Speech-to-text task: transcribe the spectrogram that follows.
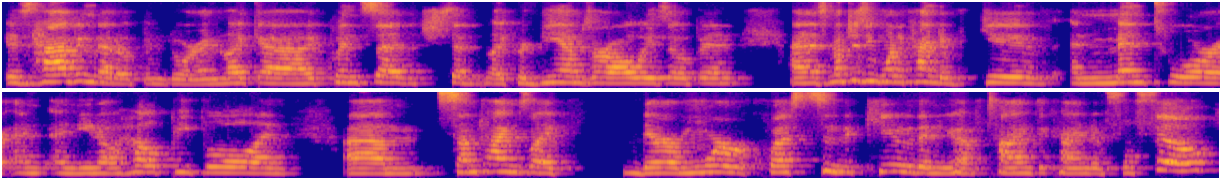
is having that open door. And like uh, Quinn said, she said like her DMs are always open. And as much as you want to kind of give and mentor and and you know help people, and um, sometimes like there are more requests in the queue than you have time to kind of fulfill.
